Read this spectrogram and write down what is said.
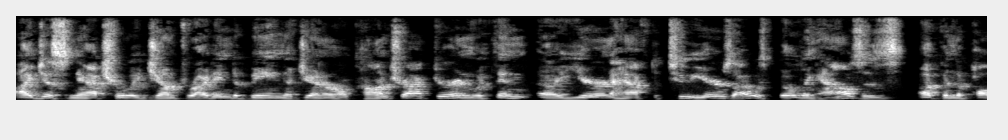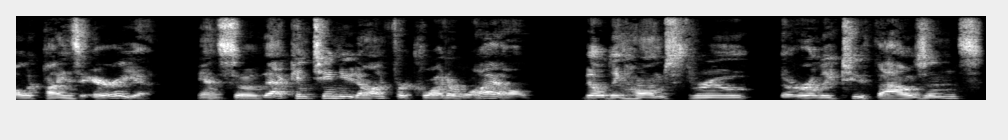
I just naturally jumped right into being a general contractor. And within a year and a half to two years, I was building houses up in the Pollock Pines area. And so that continued on for quite a while, building homes through the early 2000s.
